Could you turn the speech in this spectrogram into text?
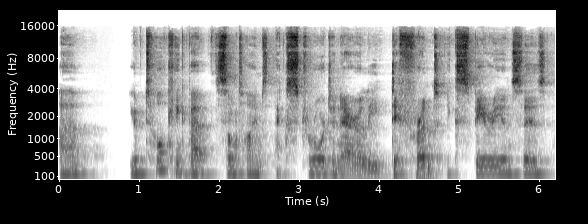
um, you're talking about sometimes extraordinarily different experiences.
